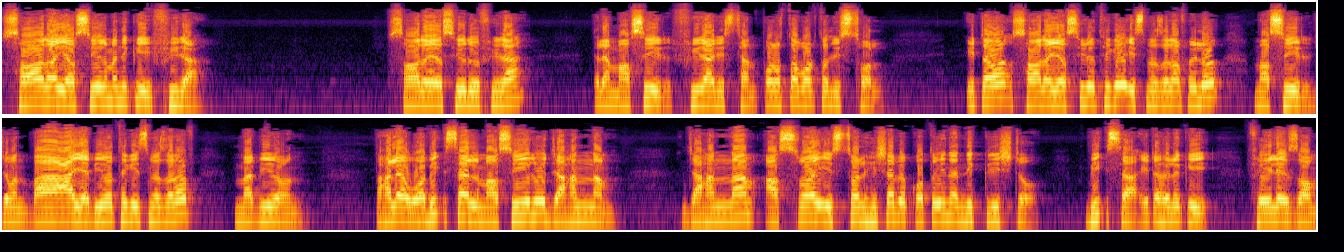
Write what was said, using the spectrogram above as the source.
সরা ইয়াসির মানে কি? ফিরা। সরা ইয়াসির ও ফিরা। তাহলে মাসির, ফিরার স্থান, প্রত্যাবর্তন স্থল। এটাও সরা ইয়াসির থেকে ইসমে জরফ হইল মাসির। যেমন বা ইয়াবিও থেকে ইসমে জরফ মাবিউন। তাহলে ওয়াবিসাল মাসিরু জাহান্নাম। জাহান্নাম আশ্রয় স্থল হিসাবে কতই না নিকৃষ্ট। বিসা, এটা হলো কি? ফেলে জম।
